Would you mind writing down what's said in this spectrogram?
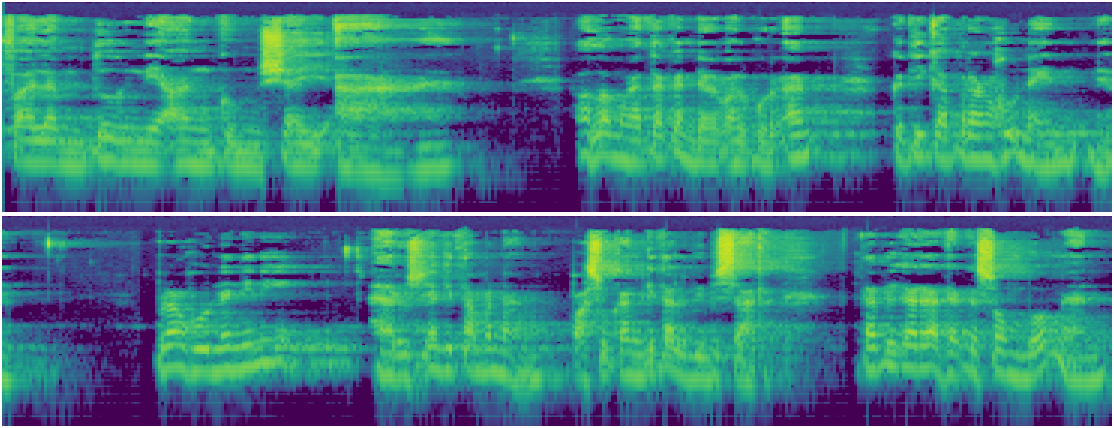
falam tughni ankum syai'a. Allah mengatakan dalam Al-Qur'an ketika perang Hunain ya, Perang Hunain ini harusnya kita menang, pasukan kita lebih besar. Tapi karena ada kesombongan,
